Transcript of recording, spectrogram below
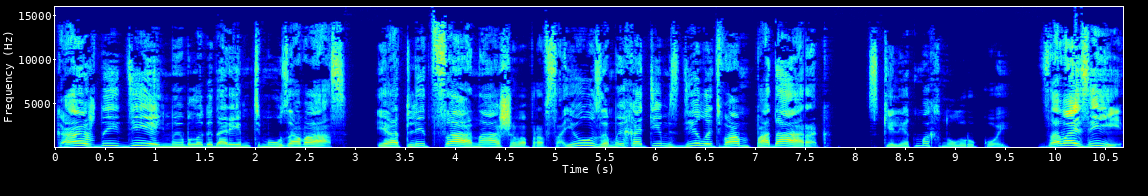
Каждый день мы благодарим тьму за вас. И от лица нашего профсоюза мы хотим сделать вам подарок. Скелет махнул рукой. «Завози!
